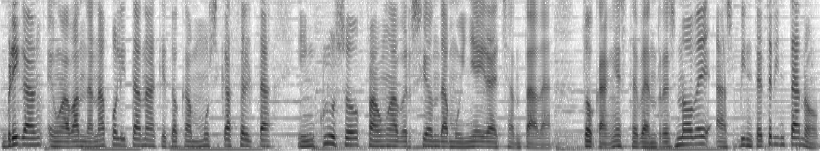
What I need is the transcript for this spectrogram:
Brigan é unha banda napolitana que toca música celta, incluso fa unha versión da Muñeira e Chantada tocan este venres 9 ás 20:30, no,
